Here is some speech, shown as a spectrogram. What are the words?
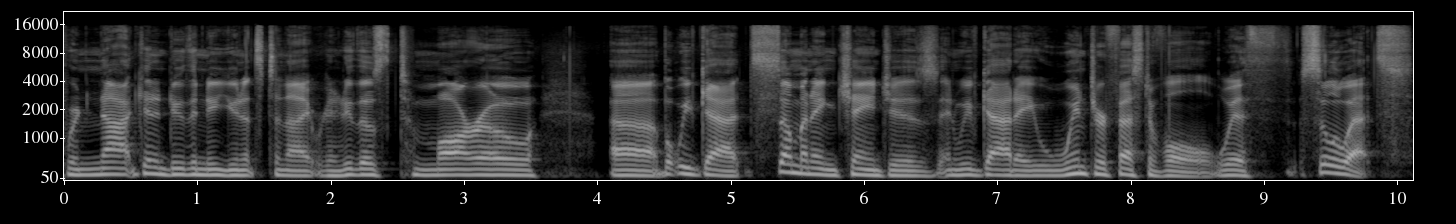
We're not going to do the new units tonight. We're going to do those tomorrow. Uh, but we've got summoning changes and we've got a winter festival with silhouettes.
